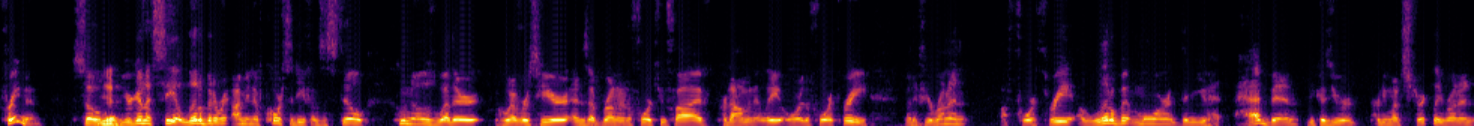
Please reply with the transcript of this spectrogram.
Freeman. So yeah. you're going to see a little bit of. I mean, of course, the defense is still. Who knows whether whoever's here ends up running a 4-2-5 predominantly or the 4-3. But if you're running a 4-3 a little bit more than you had been because you were pretty much strictly running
